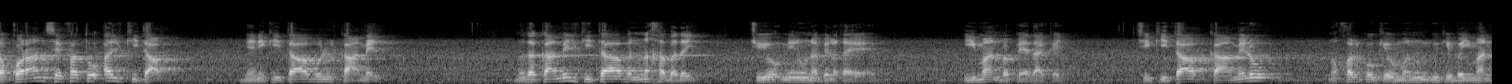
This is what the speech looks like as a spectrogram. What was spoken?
د قران صفاتو الکتاب یعنی کتاب الکامل نو د کامل کتاب نه خبدای چې یؤمنون بالغیب ایمان به پیدا کوي چې کتاب کاملو نو خلکو کې او منونکو کې به ایمان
